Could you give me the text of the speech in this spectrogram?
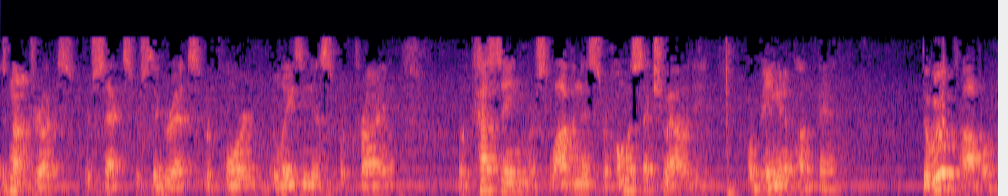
is not drugs or sex or cigarettes or porn or laziness or crime or cussing or slovenliness or homosexuality or being in a punk band. The real problem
